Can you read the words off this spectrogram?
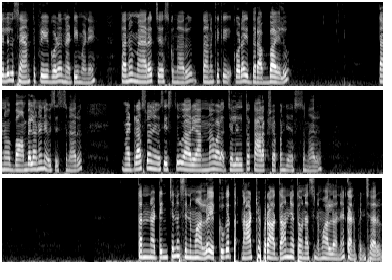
చెల్లెలు శాంతప్రియ కూడా నటీమణి. తను మ్యారేజ్ చేసుకున్నారు. తనకి కూడా ఇద్దరు అబ్బాయిలు. తను బాంబేలోనే నివసిస్తున్నారు. మెడ్రాస్లో నివసిస్తూ వారి అన్న వాళ్ళ చెల్లెలతో కాలక్షేపం చేస్తున్నారు. తను నటించిన సినిమాల్లో ఎక్కువగా నాట్య ప్రాధాన్యత ఉన్న సినిమాల్లోనే కనిపించారు.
